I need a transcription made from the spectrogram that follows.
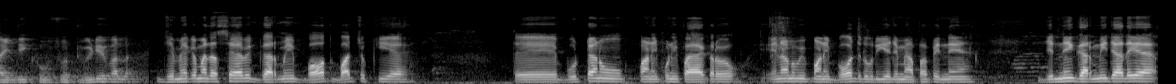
ਅੱਜ ਦੀ ਖੂਬਸੂਰਤ ਵੀਡੀਓ ਵੱਲ। ਜਿਵੇਂ ਕਿ ਮੈਂ ਦੱਸਿਆ ਵੀ ਗਰਮੀ ਬਹੁਤ ਵੱਧ ਚੁੱਕੀ ਹੈ। ਤੇ ਬੂਟਿਆਂ ਨੂੰ ਪਾਣੀ ਪੂਣੀ ਪਾਇਆ ਕਰੋ। ਇਹਨਾਂ ਨੂੰ ਵੀ ਪਾਣੀ ਬਹੁਤ ਜ਼ਰੂਰੀ ਹੈ, ਜਿਵੇਂ ਆਪਾਂ ਪੀਂਦੇ ਆ ਜਿੰਨੀ ਗਰਮੀ ਜ਼ਿਆਦਾ ਹੈ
